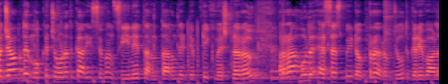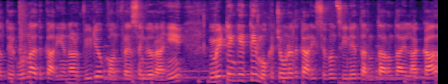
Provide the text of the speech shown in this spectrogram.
ਪੰਜਾਬ ਦੇ ਮੁੱਖ ਚੋਣ ਅਧਿਕਾਰੀ ਸਿਵਨ ਸੀ ਨੇ ਤਰਨਤਾਰਨ ਦੇ deputy commissioner Rahul SSP doctor Ravjot Grewal ਅਤੇ ਹੋਰਨਾਂ ਅਧਿਕਾਰੀਆਂ ਨਾਲ ਵੀਡੀਓ ਕਾਨਫਰੈਂਸਿੰਗ ਰਾਹੀਂ ਮੀਟਿੰਗ ਕੀਤੀ। ਮੁੱਖ ਚੋਣ ਅਧਿਕਾਰੀ ਸਿਵਨ ਸੀ ਨੇ ਤਰਨਤਾਰਨ ਦਾ ਇਲਾਕਾ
